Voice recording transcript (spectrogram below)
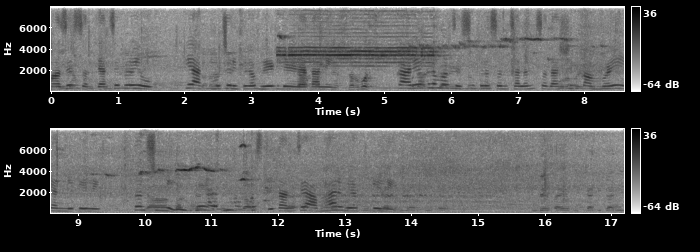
माझे सत्याचे प्रयोग हे आत्मचरित्र भेट देण्यात आले. कार्यक्रमाचे सूत्रसंचालन सदाशिव कांबळे यांनी केले. तर सुनील उपस्थितांचे आभार व्यक्त केले. लोंढे साहेब मुख्याधिकारी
